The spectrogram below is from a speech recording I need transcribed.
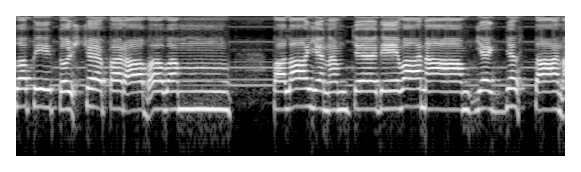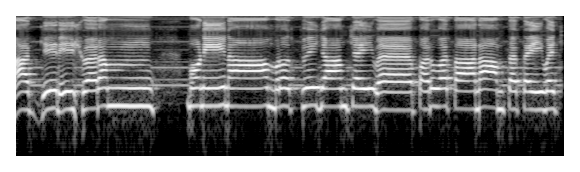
स्वपितुश्च पराभवम्। पलायनं च देवानां यज्ञस्थानाद्गिरीश्वरम्। मुनीनां मृत्विजां चैव पर्वतानां तथैव च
